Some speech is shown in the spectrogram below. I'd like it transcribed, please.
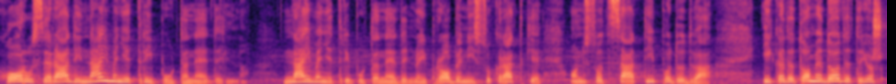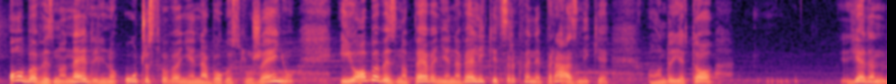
horu se radi najmanje tri puta nedeljno najmanje tri puta nedeljno i probe nisu kratke, one su od sat i po do dva. I kada tome dodate još obavezno nedeljno učestvovanje na bogosluženju i obavezno pevanje na velike crkvene praznike, onda je to jedan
